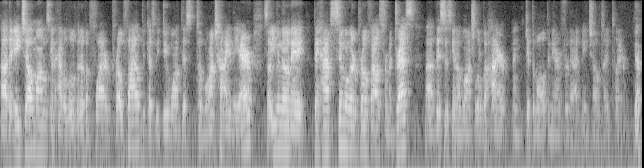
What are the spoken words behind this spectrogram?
Uh, the HL model is going to have a little bit of a flatter profile because we do want this to launch high in the air. So even though they they have similar profiles from address, uh, this is going to launch a little bit higher and get the ball up in the air for that HL type player. Yeah,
